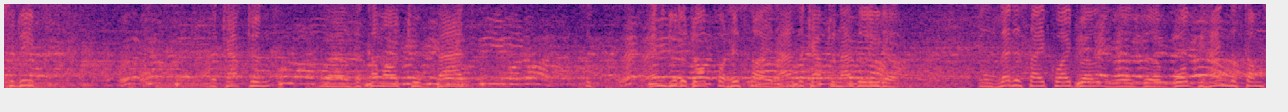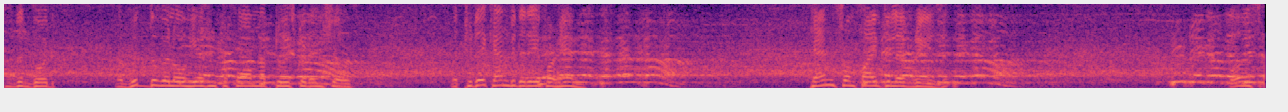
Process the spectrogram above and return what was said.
Sudeep, the captain, who has come out to bat. So can do the job for his side as a captain, as a leader? He has led his side quite well. His uh, work behind the stumps has been good. But with the willow, he hasn't performed up to his credentials. But today can be the day for him. 10 from 5 deliveries. First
